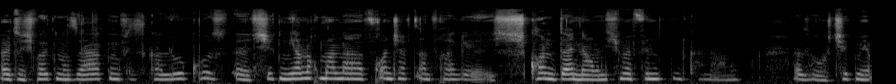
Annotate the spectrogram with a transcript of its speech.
Also ich wollte nur sagen, Fiskalokus, äh, schick mir noch mal eine Freundschaftsanfrage. Ich konnte deinen Namen nicht mehr finden, keine Ahnung. Also schick mir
